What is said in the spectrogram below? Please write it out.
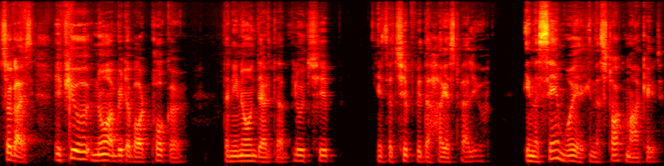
So, guys, if you know a bit about poker, then you know that the blue chip is the chip with the highest value. In the same way, in the stock market,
